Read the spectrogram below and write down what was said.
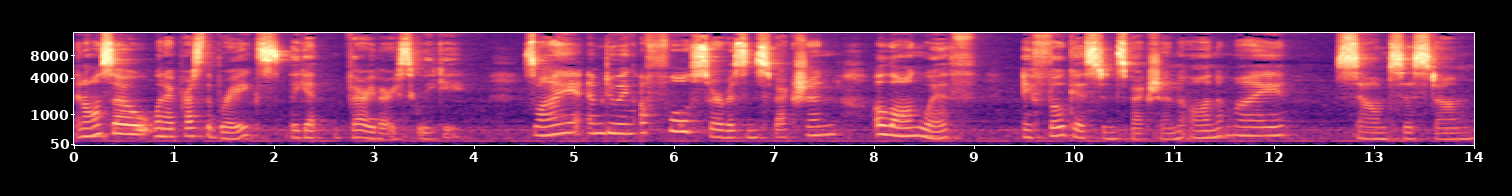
and also when I press the brakes, they get very, very squeaky. So I am doing a full service inspection along with a focused inspection on my sound system.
